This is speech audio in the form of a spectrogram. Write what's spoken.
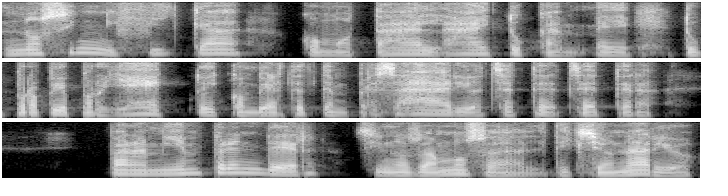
no significa como tal, ay, tu, eh, tu propio proyecto y conviértete empresario, etcétera, etcétera. Para mí emprender, si nos vamos al diccionario,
